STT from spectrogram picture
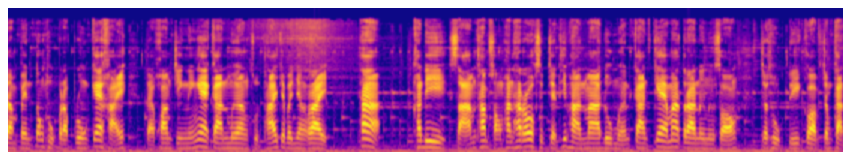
จำเป็นต้องถูกปรับปรุงแก้ไข แต่ความจริงในแง่การเมืองสุดท้ายจะเป็นอย่างไร ถ้าคดี3ทับ2567 ที่ผ่านมาดูเหมือนการแก้มาตรา1นึจะถูกตีกรอบจำกัด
